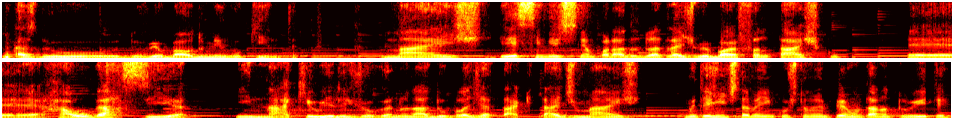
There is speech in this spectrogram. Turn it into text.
no caso do, do Bilbao, domingo, quinta. Mas esse início de temporada do Atlético Bilbao é fantástico. É, Raul Garcia e Naki Williams jogando na dupla de ataque tá demais. Muita gente também costuma me perguntar no Twitter:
